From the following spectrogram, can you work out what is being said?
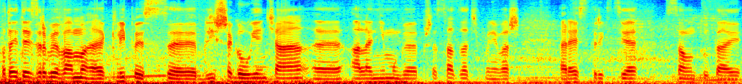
Tutaj też zrobię Wam klipy z bliższego ujęcia, ale nie mogę przesadzać, ponieważ restrykcje są tutaj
